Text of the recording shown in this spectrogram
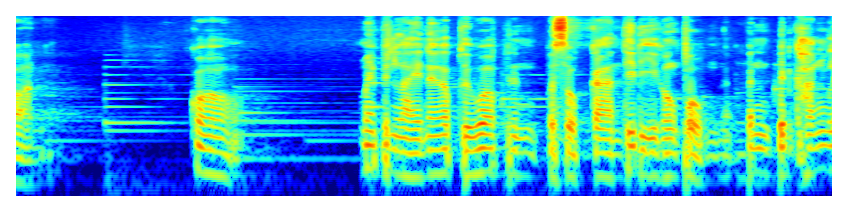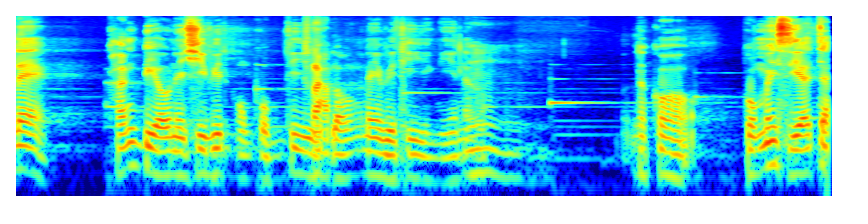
ก่อน ก็ไม่เป็นไรนะครับ ถือว่าเป็นประสบการณ์ที่ดีของผมนะเป็นเป็นครั้งแรก ครั้งเดียวในชีวิตของผมที่ครับ ร้องในเวทีอย่างนี้นะอืครับมแล้วก็ผมไม่เสียใจ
